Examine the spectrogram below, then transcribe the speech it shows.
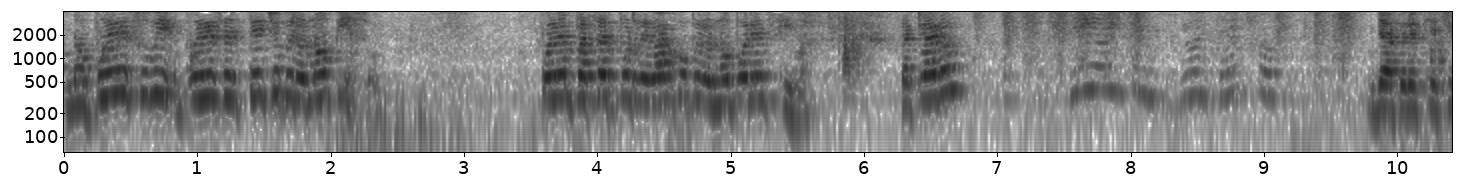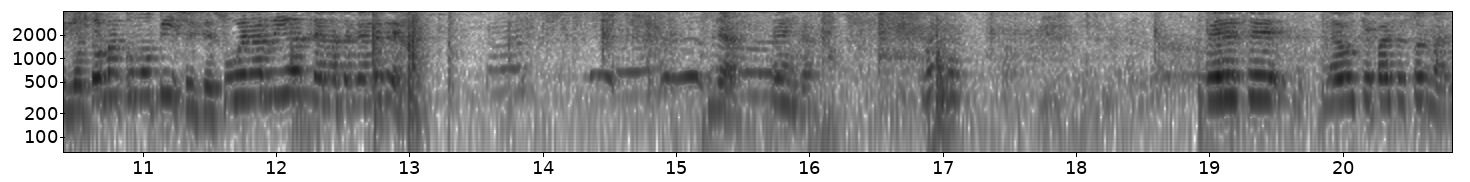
No puede subir, puede ser techo, pero no piso. Pueden pasar por debajo, pero no por encima. ¿Está claro? Sí, yo, el techo. Ya, pero es que si lo toman como piso y se suben arriba, se van a sacar la cresta. Ya, venga. Venga. Espérese, León, que pase su hermano.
